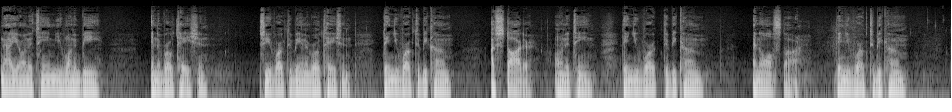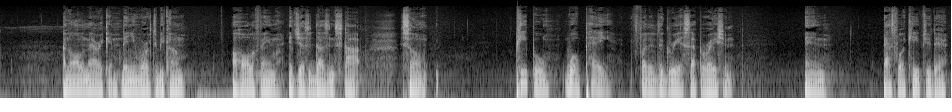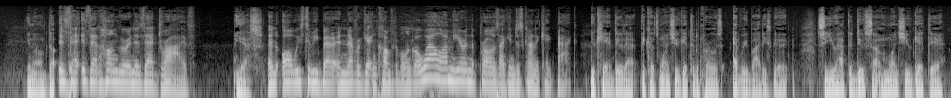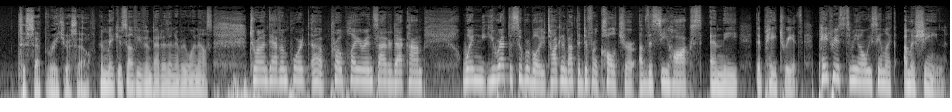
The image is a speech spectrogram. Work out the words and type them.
Now you're on the team. You want to be in the rotation. So you work to be in the rotation. Then you work to become a starter on the team. Then you work to become an all star. Then you work to become an all American. Then you work to become a Hall of Famer. It just doesn't stop. So people will pay for the degree of separation. And that's what keeps you there. You know, the- Is the- that is that hunger and is that drive? yes. And always to be better and never getting comfortable and go, well, I'm here in the pros. I can just kind of kick back. You can't do that because once you get to the pros, everybody's good. So you have to do something once you get there to separate yourself. and make yourself even better than everyone else. Turron Davenport, uh, ProPlayerInsider.com. When you were at the Super Bowl, you're talking about the different culture of the Seahawks and the, the Patriots. Patriots to me always seem like a machine.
